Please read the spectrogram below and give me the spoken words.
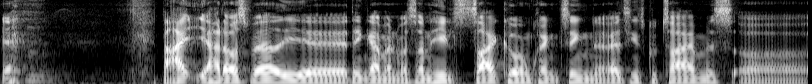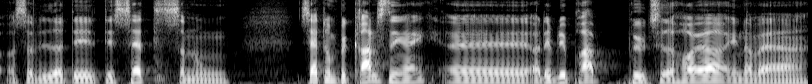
Ja. Nej, jeg har da også været i, øh, dengang man var sådan helt psycho omkring tingene, og alting skulle times og, og så videre. Det, det satte sådan nogle, satte nogle begrænsninger, ikke? Øh, og det blev prioriteret højere, end at være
